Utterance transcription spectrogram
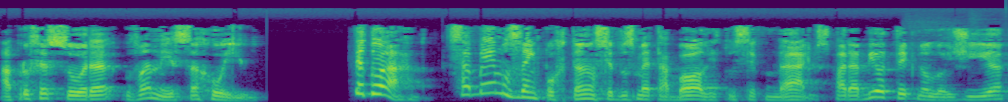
a professora Vanessa Roio. Eduardo, sabemos da importância dos metabólitos secundários para a biotecnologia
